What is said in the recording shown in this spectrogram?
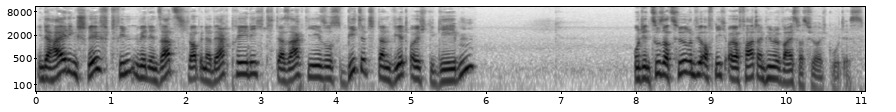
in der Heiligen Schrift finden wir den Satz, ich glaube in der Bergpredigt, da sagt Jesus, bittet, dann wird euch gegeben. Und den Zusatz hören wir oft nicht, euer Vater im Himmel weiß, was für euch gut ist.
